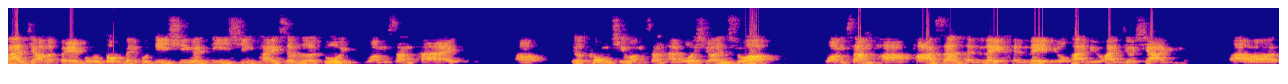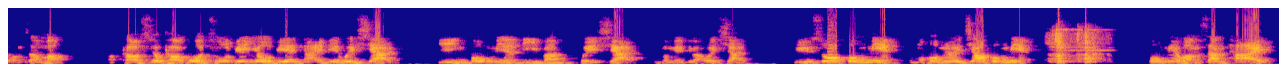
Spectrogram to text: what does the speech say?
刚才讲了北部、东北部地区因为地形抬升而多雨，往上抬，啊，这个空气往上抬，我喜欢说啊，往上爬，爬山很累，很累，流汗，流汗就下雨了，啊，往上冒，考试又考过左边、右边哪一边会下雨？迎风面的地方会下雨，迎风面的地方会下雨。比如说封面，我们后面会教封面，封面往上抬，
